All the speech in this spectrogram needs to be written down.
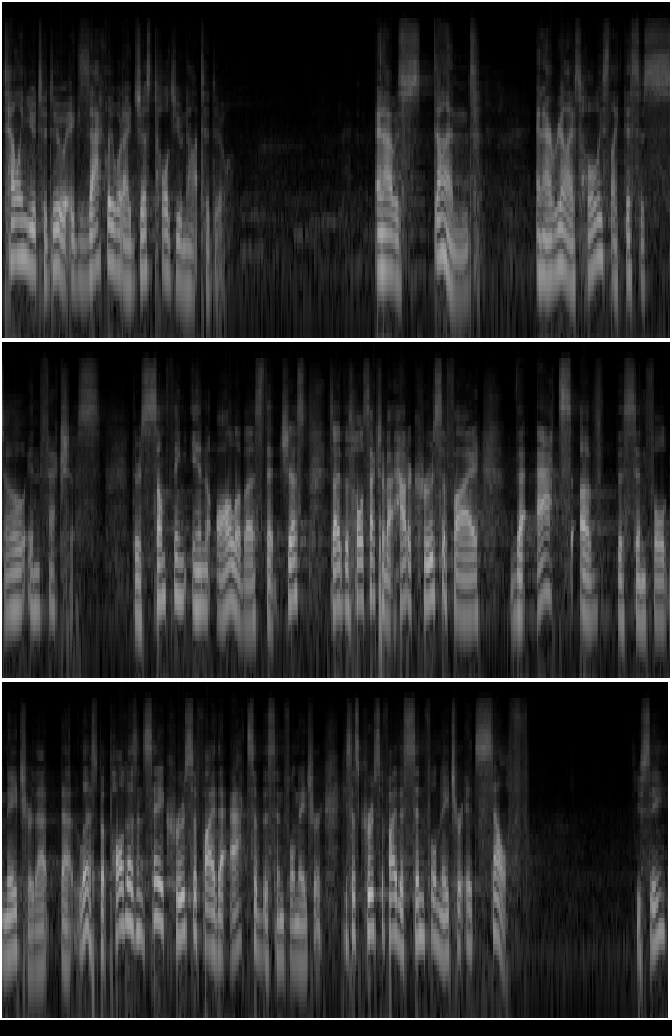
telling you to do exactly what I just told you not to do. And I was stunned. And I realized, holy, like this is so infectious. There's something in all of us that just, so I had this whole section about how to crucify the acts of the sinful nature, that, that list. But Paul doesn't say crucify the acts of the sinful nature. He says crucify the sinful nature itself. You see?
